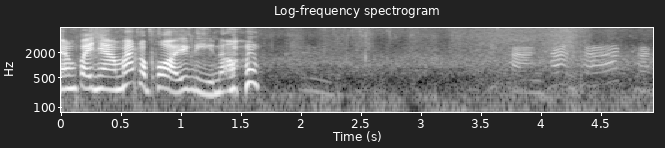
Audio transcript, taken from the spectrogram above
ยังไปยังมากกับพ่ออีหลีเนาะ ทางข้างคักคัก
